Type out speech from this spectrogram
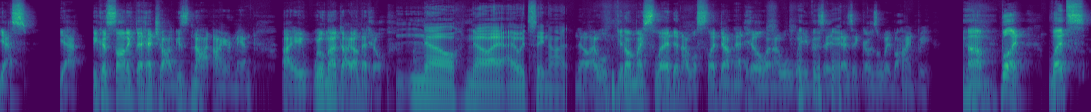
Yes. Yeah, because Sonic the Hedgehog is not Iron Man. I will not die on that hill. No, no, I, I would say not. No, I will get on my sled and I will sled down that hill and I will wave as it as it goes away behind me. Um, but let's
